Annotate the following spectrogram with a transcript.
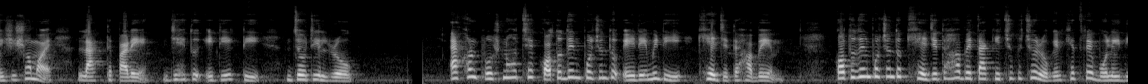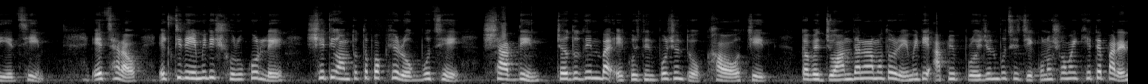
বেশি সময় লাগতে পারে, যেহেতু এটি একটি জটিল রোগ। এখন প্রশ্ন হচ্ছে, কতদিন পর্যন্ত এই রেমেডি খেয়ে যেতে হবে? কতদিন পর্যন্ত খেয়ে যেতে হবে তা কিছু কিছু রোগের ক্ষেত্রে বলেই দিয়েছি। এছাড়াও, একটি রেমেডি শুরু করলে সেটি অন্ততপক্ষে রোগ বুঝে সাত দিন, চোদ্দ দিন বা একুশ দিন পর্যন্ত খাওয়া উচিত। তবে জোয়ান দানার মতো রেমেডি আপনি প্রয়োজন বুঝে যে কোনো সময় খেতে পারেন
